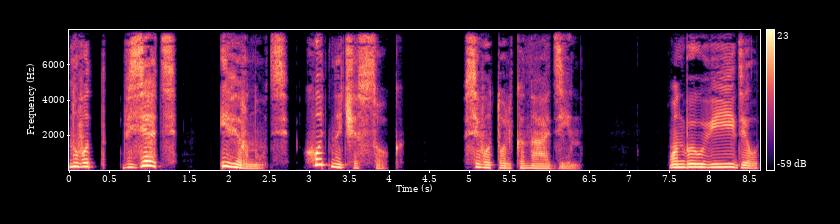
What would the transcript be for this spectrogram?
Ну вот взять и вернуть хоть на часок, всего только на один. Он бы увидел,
